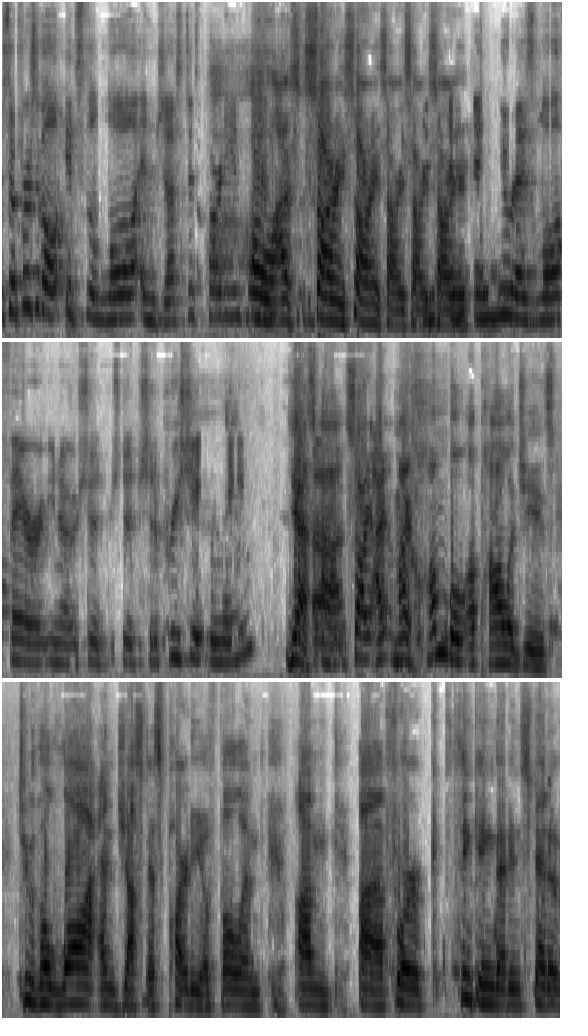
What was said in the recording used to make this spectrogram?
So first of all, it's the Law and Justice Party in Poland. Oh, sorry, sorry, sorry, sorry, sorry. And, and, you, as lawfare, you know, should should should appreciate the name. Yes, uh, uh, sorry. I, my humble apologies to the Law and Justice Party of Poland. Um, uh, for thinking that instead of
